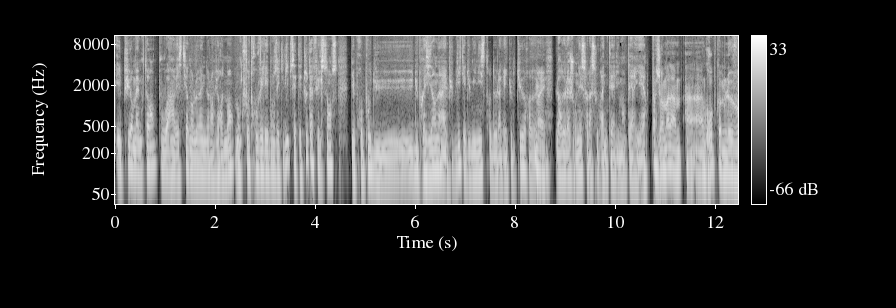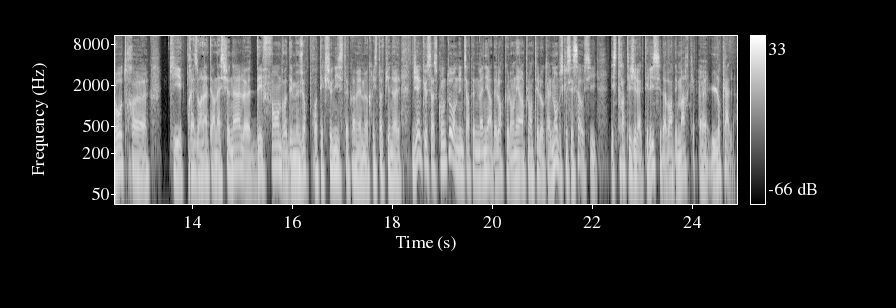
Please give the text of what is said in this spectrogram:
et puis en même temps pouvoir investir dans le domaine de l'environnement. Donc faut trouver les bons équilibres. C'était tout à fait le sens des propos du, du président de la mmh. République et du ministre de l'Agriculture euh, lors de la journée sur la souveraineté alimentaire hier. Enfin, je vois mal un, un, groupe comme le vôtre euh, qui est présent à l'international, euh, défendre des mesures protectionnistes quand même, Christophe Pienol. Bien que ça se contourne d'une certaine manière dès lors que l'on est implanté localement, parce que c'est ça aussi, les stratégies Lactélis, c'est d'avoir des marques locales.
